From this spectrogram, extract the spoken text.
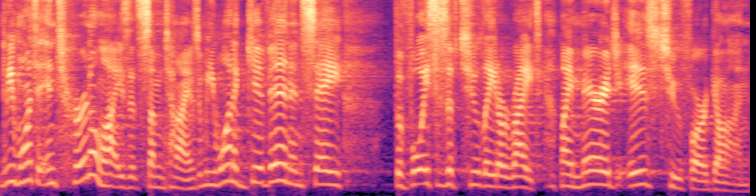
we want to internalize it sometimes, and we want to give in and say, the voices of too late are right. My marriage is too far gone.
